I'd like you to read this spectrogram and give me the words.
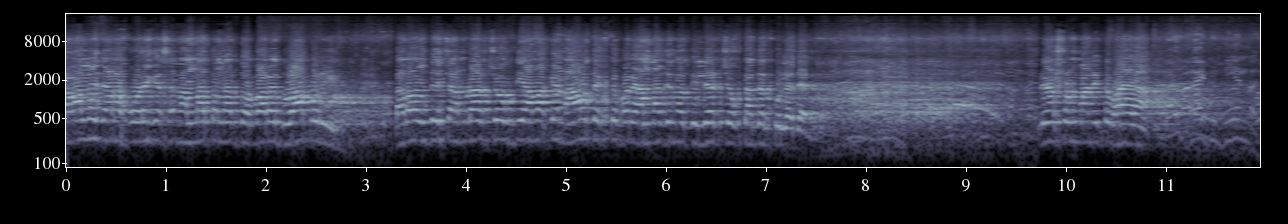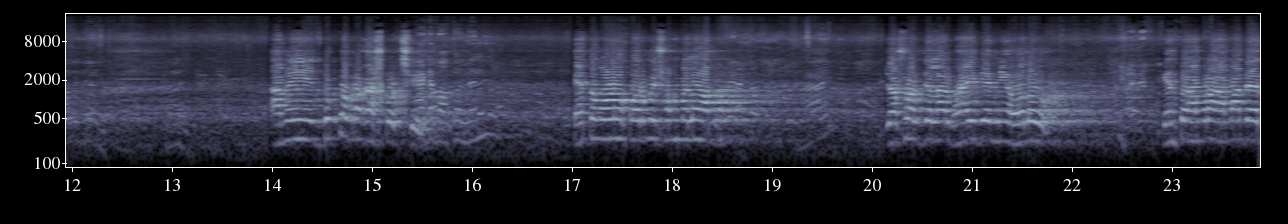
আড়ালে যারা পড়ে গেছেন, আল্লাহ তালার দরবারে দোয়া করি। তারা ওদের চামড়ার চোখ দিয়ে আমাকে নাও দেখতে পারে, আল্লাহ যেন দিলের চোখ তাদের খুলে দেন। প্রিয় সম্মানিত ভাইরা আমি দুঃখ প্রকাশ করছি। এত বড় কর্মী সম্মেলন যশোর জেলার ভাইদের নিয়ে হলো, কিন্তু আমরা আমাদের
